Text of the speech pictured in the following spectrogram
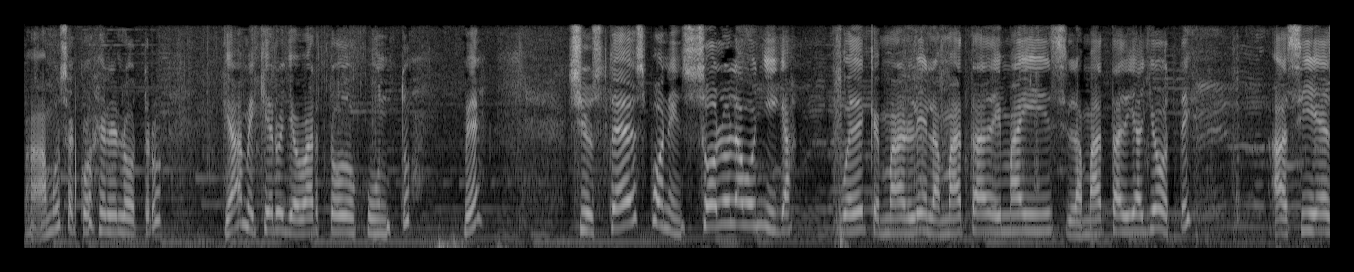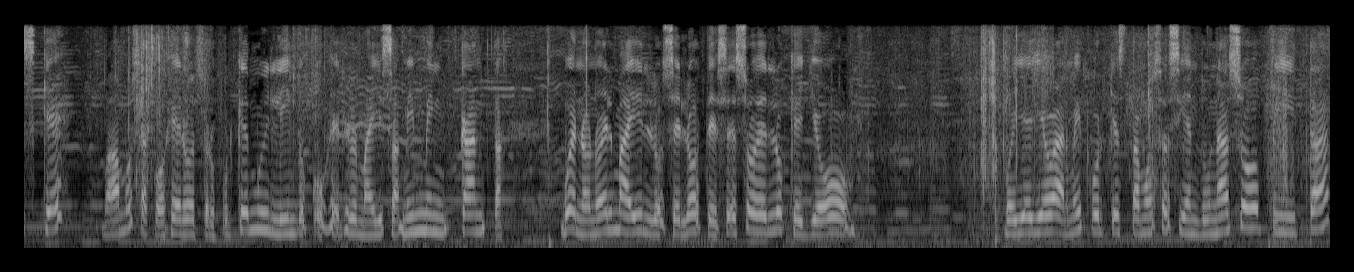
vamos a coger el otro, ya me quiero llevar todo junto, ¿ven? Si ustedes ponen solo la boñiga, puede quemarle la mata de maíz, la mata de ayote, así es que Vamos a coger otro porque es muy lindo coger el maíz. A mí me encanta bueno, no el maíz, los elotes, eso es lo que yo voy a llevarme porque estamos haciendo una sopita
